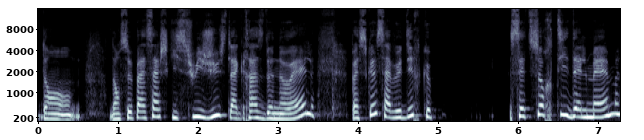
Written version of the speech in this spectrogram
dans, dans ce passage qui suit juste la grâce de Noël, parce que ça veut dire que cette sortie d'elle-même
